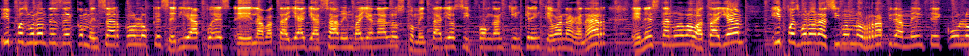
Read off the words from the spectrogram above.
y pues bueno, antes de comenzar con lo que sería pues eh, la batalla, ya saben, vayan a los comentarios y pongan quién creen que van a ganar en esta nueva batalla. Y pues bueno, ahora sí vámonos rápidamente con lo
